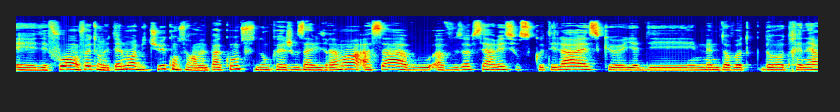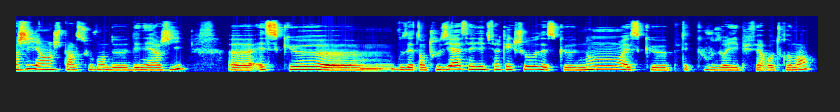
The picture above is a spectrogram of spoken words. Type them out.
Et des fois, en fait, on est tellement habitué qu'on se rend même pas compte. Donc, je vous invite vraiment à ça, à vous, à vous observer sur ce côté-là. Est-ce qu'il y a des, même dans votre, dans votre énergie, hein, je parle souvent d'énergie, est-ce que vous êtes enthousiaste à l'idée de faire quelque chose? Est-ce que non? Est-ce que peut-être que vous auriez pu faire autrement?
